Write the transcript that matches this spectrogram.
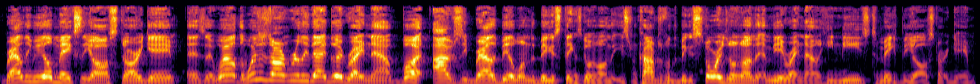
Bradley Beal makes the All Star game and said, "Well, the Wizards aren't really that good right now, but obviously Bradley Beal, one of the biggest things going on in the Eastern Conference, one of the biggest stories going on in the NBA right now. He needs to make the All Star game.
